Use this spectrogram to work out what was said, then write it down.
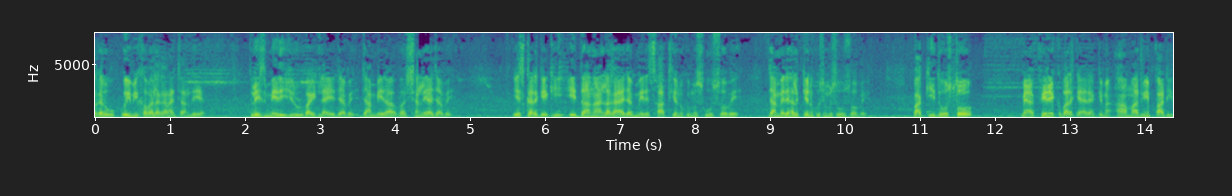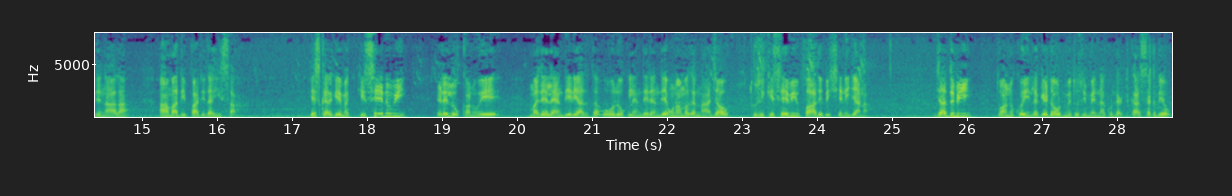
ਅਗਰ ਉਹ ਕੋਈ ਵੀ ਖਬਰ ਲਗਾਉਣਾ ਚਾਹੁੰਦੇ ਆ ਪਲੀਜ਼ ਮੇਰੀ ਜ਼ਰੂਰ ਵਾਈਟ ਲਾਈ ਜਾਵੇ ਜਾਂ ਮੇਰਾ ਵਰਸ਼ਨ ਲਿਆ ਜਾਵੇ। ਇਸ ਕਰਕੇ ਕਿ ਇਦਾਂ ਨਾ ਲਗਾਇਆ ਜਾਵੇ, ਮੇਰੇ ਸਾਥੀਆਂ ਨੂੰ ਕੋਈ ਮਹਿਸੂਸ ਹੋਵੇ ਜਾਂ ਮੇਰੇ ਹਲਕੇ ਨੂੰ ਕੁਝ ਮਹਿਸੂਸ ਹੋਵੇ। ਬਾਕੀ ਦੋਸਤੋ, ਮੈਂ ਫਿਰ ਇੱਕ ਵਾਰ ਕਹਿ ਰਿਹਾ ਕਿ ਮੈਂ ਆਮ ਆਦਮੀ ਪਾਰਟੀ ਦੇ ਨਾਲ ਹਾਂ, ਆਮ ਆਦਮੀ ਪਾਰਟੀ ਦਾ ਹਿੱਸਾ ਹਾਂ। ਇਸ ਕਰਕੇ ਮੈਂ ਕਿਸੇ ਨੂੰ ਵੀ, ਜਿਹੜੇ ਲੋਕਾਂ ਨੂੰ ਇਹ ਮਜ਼ੇ ਲੈਣ ਦੀ ਜਿਹੜੀ ਆਦਤ ਆ, ਉਹ ਲੋਕ ਲੈਂਦੇ ਰਹਿੰਦੇ ਉਹਨਾਂ ਮਗਰ ਨਾ ਜਾਓ। ਤੁਸੀਂ ਕਿਸੇ ਵੀ ਫਾਹ ਦੇ ਪਿੱਛੇ ਨਹੀਂ ਜਾਣਾ। ਜਦ ਵੀ ਤੁਹਾਨੂੰ ਕੋਈ ਲੱਗੇ ਡਾਊਟ ਮੈਂ ਤੁਸੀਂ ਮੇਰੇ ਨਾਲ ਕੰਟੈਕਟ ਕਰ ਸਕਦੇ ਹੋ।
